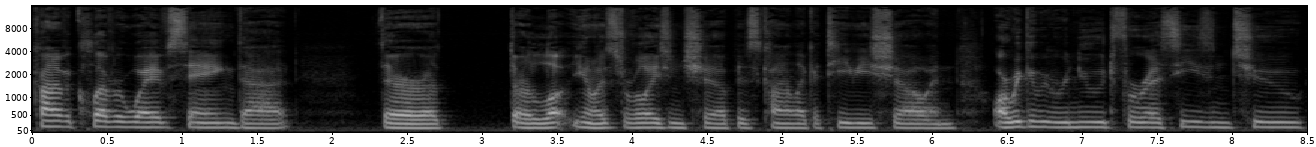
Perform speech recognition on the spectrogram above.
Kind of a clever way of saying that their their lo- you know his relationship is kind of like a TV show, and are we gonna be renewed for a season two?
